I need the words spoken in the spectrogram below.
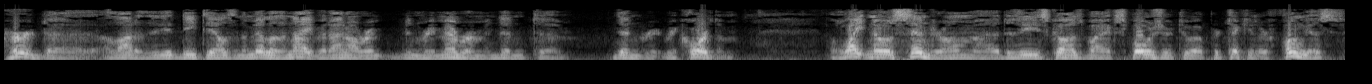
heard uh, a lot of the details in the middle of the night, but I don't re didn't remember them and didn't uh, didn't re record them. White nose syndrome, a disease caused by exposure to a particular fungus,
